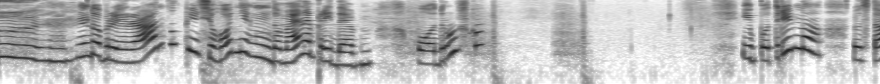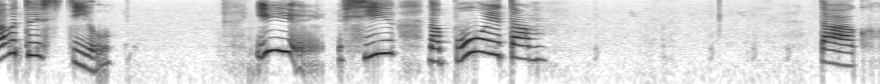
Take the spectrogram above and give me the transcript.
Добрий ранок, і сьогодні до мене прийде подружка. І потрібно розставити стіл. І всі напої там. Так.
